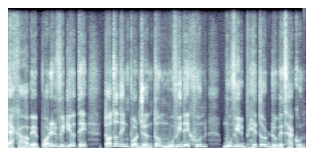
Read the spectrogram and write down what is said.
দেখা হবে পরের ভিডিওতে ততদিন পর্যন্ত মুভি দেখুন মুভির ভেতর ডুবে থাকুন।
